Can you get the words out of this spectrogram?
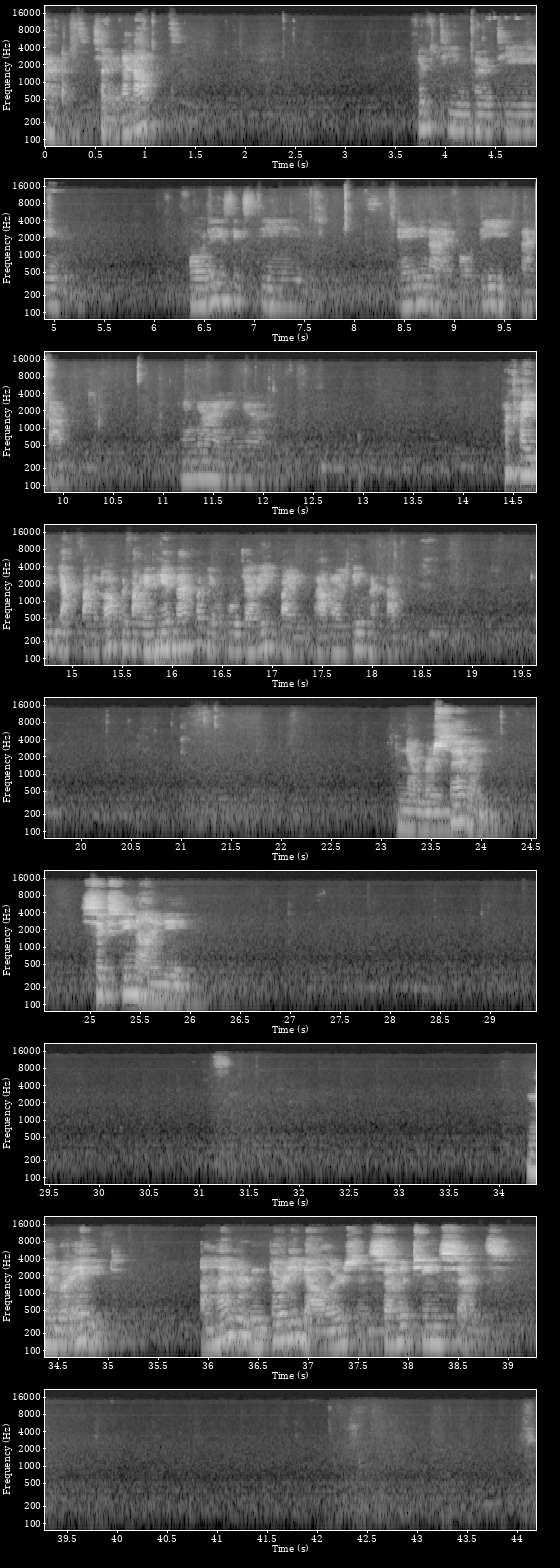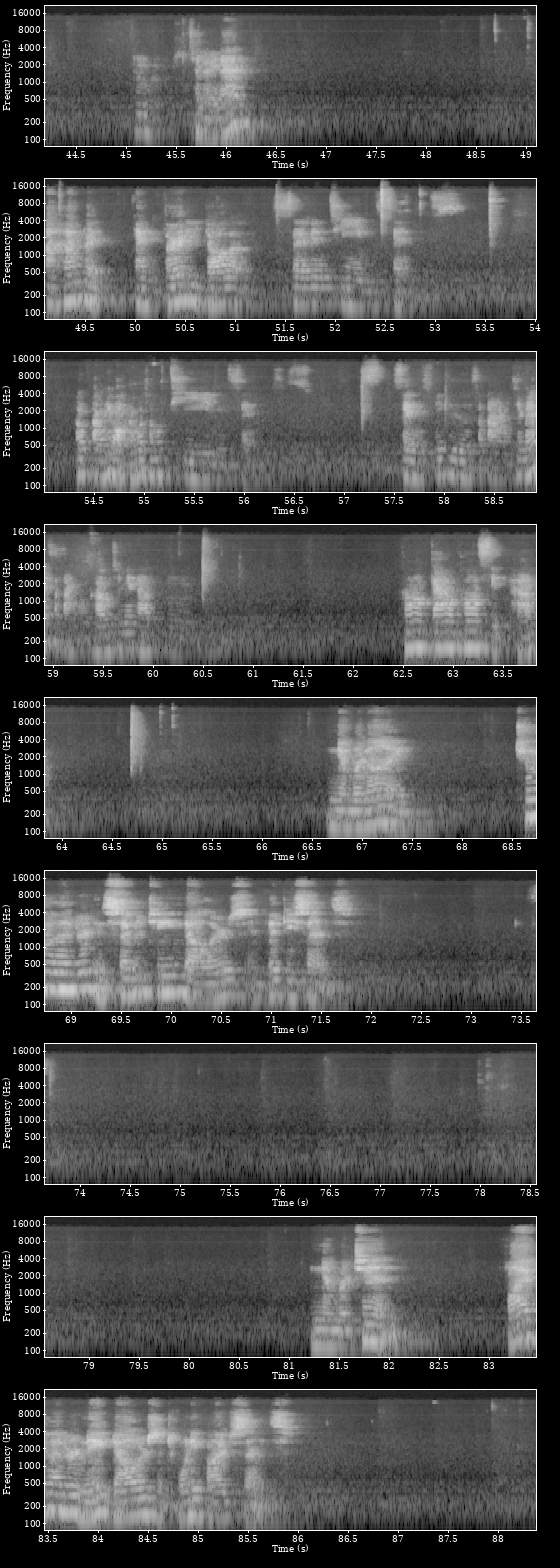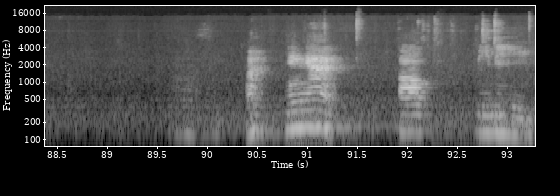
อ่าเฉลยนะครับ fifteen thirteen forty sixteen eighty nine forty นะครับ ง่ายๆง่ายๆถ้าใครอยากฟังอีกรอบไปฟังในเทปนะก็เดี๋ยวครูจะรีบไปทำไรติ้งนะครับ Number seven, sixty ninety. Number eight, $130.17. อืมเฉลยนะ a hundred and thirty dollar seventeen cents ต้องฟังให้ออกนะว่าเขาทีน cents cents นี่คือสตางค์ใช่ไหมสตางค์ของเขาใช่ไหมครับ ข้อเก้าข้อสิบครับ Number 9. $217.50. Number 10. $508.25. นะง่ายๆตอบ BB นะครับ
